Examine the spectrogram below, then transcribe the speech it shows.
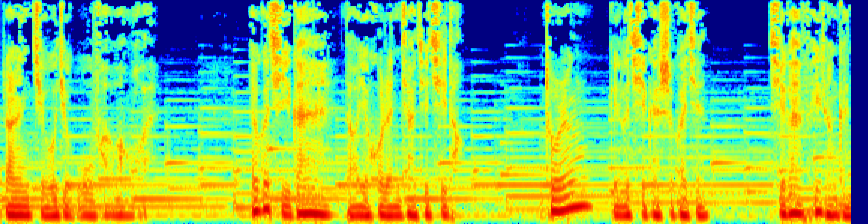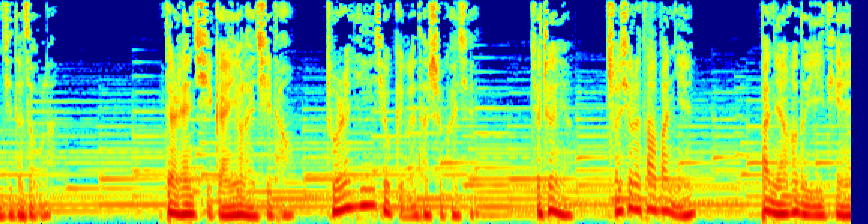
让人久久无法忘怀。有个乞丐到一户人家去乞讨，主人给了乞丐十块钱，乞丐非常感激的走了。第二天乞丐又来乞讨，主人依旧给了他十块钱，就这样持续了大半年。半年后的一天，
